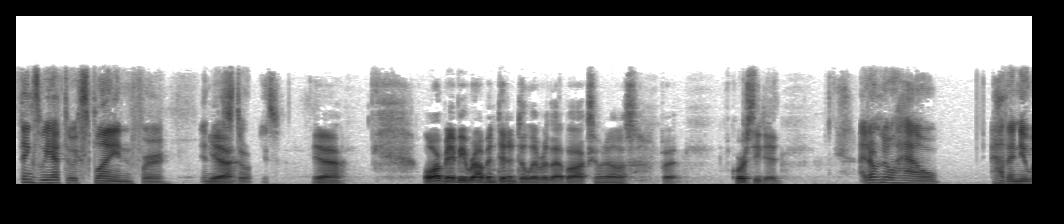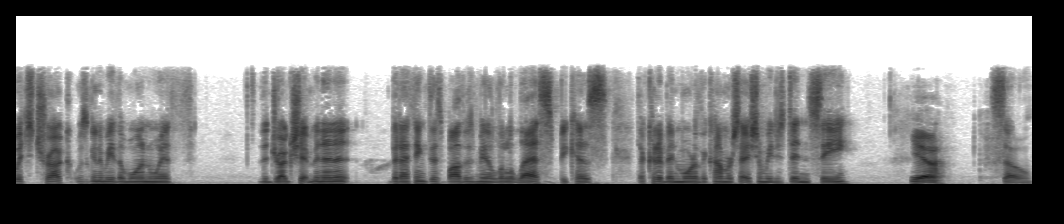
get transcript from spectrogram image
things we have to explain for in Yeah. these stories. Yeah. Or maybe Robin didn't deliver that box. Who knows? But of course he did. I don't know how how they knew which truck was going to be the one with the drug shipment in it, but I think this bothers me a little less because there could have been more of the conversation we just didn't see. Yeah. So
